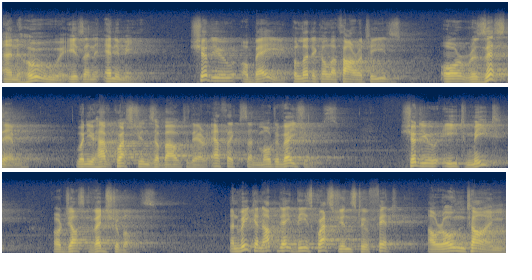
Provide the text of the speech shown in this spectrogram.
and who is an enemy? Should you obey political authorities or resist them when you have questions about their ethics and motivations. Should you eat meat or just vegetables? And we can update these questions to fit our own time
